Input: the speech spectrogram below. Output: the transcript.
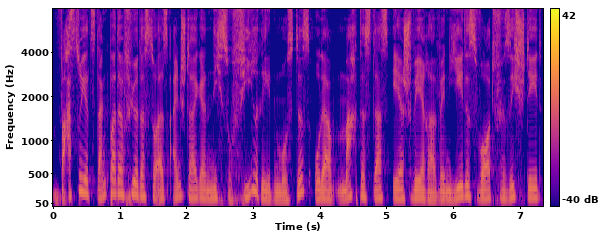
Warst du jetzt dankbar dafür, dass du als Einsteiger nicht so viel reden musstest? Oder macht es das eher schwerer, wenn jedes Wort für sich steht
